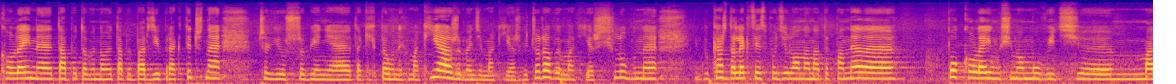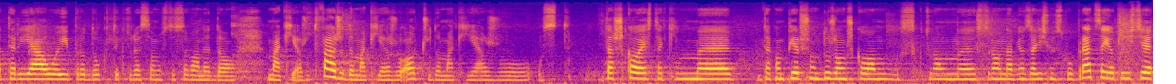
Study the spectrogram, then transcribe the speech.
Kolejne etapy to będą etapy bardziej praktyczne, czyli już robienie takich pełnych makijaży, będzie makijaż wieczorowy, makijaż ślubny. Jakby każda lekcja jest podzielona na te panele. Po kolei musimy omówić e, materiały i produkty, które są stosowane do makijażu twarzy, do makijażu oczu, do makijażu ust. Ta szkoła jest takim, e, taką pierwszą dużą szkołą, z którą, e, z którą nawiązaliśmy współpracę i oczywiście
